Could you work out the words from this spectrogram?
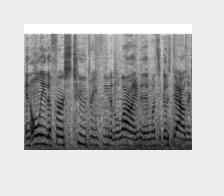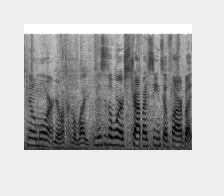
and only the first two, three feet of the line. And then once it goes down, there's no more. Yeah, that's because of light. This is the worst trap I've seen so far, but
